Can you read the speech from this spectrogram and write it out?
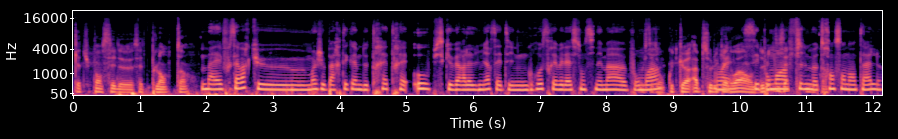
qu'as-tu pensé de cette plante? Bah, il faut savoir que euh, moi je partais quand même de très très haut puisque Vers la lumière ça a été une grosse révélation cinéma euh, pour C'était moi. ton coup de cœur absolu Ouais, canois en C'est 2017. pour moi un film transcendantal,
